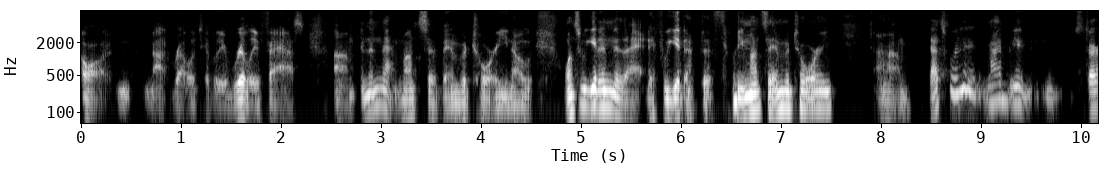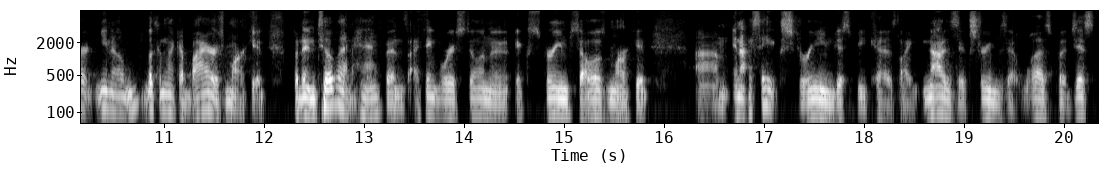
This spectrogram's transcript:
or not relatively, really fast. Um, and then that months of inventory, you know, once we get into that, if we get up to three months of inventory, um, that's when it might be start, you know, looking like a buyer's market. But until that happens, I think we're still in an extreme seller's market. Um, and I say extreme just because, like, not as extreme as it was, but just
